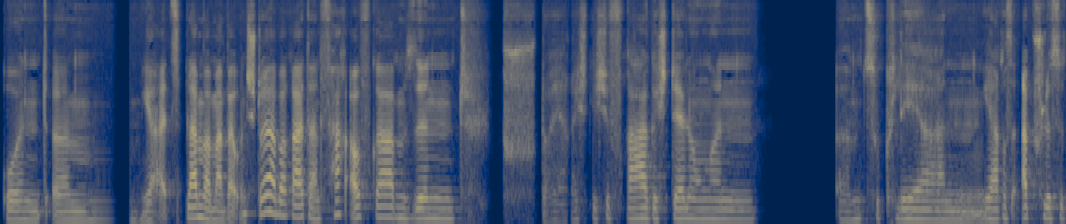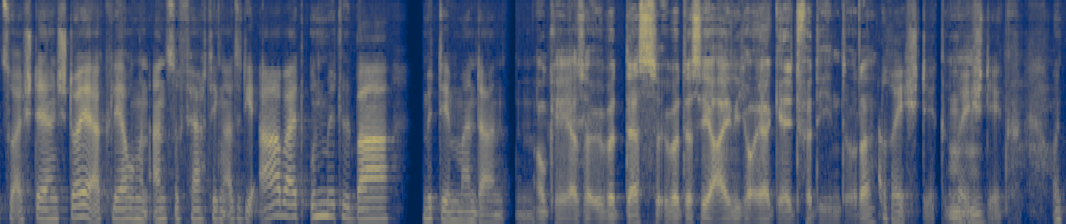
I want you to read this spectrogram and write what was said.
Und ähm, ja, jetzt bleiben wir mal bei uns Steuerberatern. Fachaufgaben sind steuerrechtliche Fragestellungen, ähm, zu klären, Jahresabschlüsse zu erstellen, Steuererklärungen anzufertigen, also die Arbeit unmittelbar mit dem Mandanten. Okay, also über das, über das ihr eigentlich euer Geld verdient, oder? Richtig, mhm. richtig. Und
